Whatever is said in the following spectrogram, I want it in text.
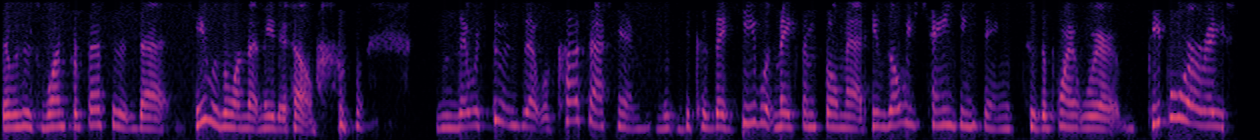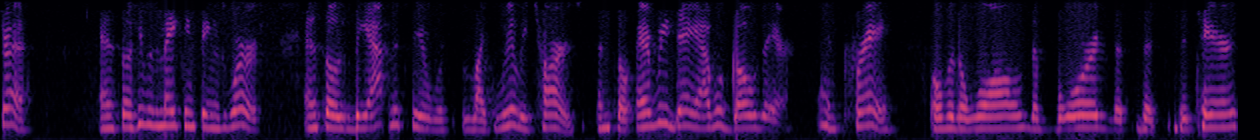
there was this one professor that he was the one that needed help. there were students that would cuss at him because they he would make them so mad. He was always changing things to the point where people were already stressed, and so he was making things worse. And so the atmosphere was like really charged. And so every day I would go there and pray over the walls, the board, the the, the chairs.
